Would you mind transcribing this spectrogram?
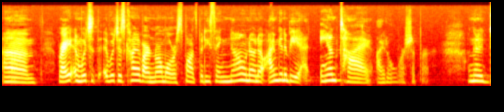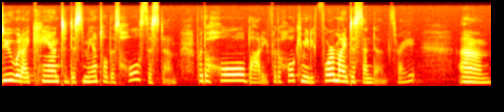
Um, right? And which, which is kind of our normal response. But he's saying, No, no, no, I'm going to be an anti idol worshiper. I'm going to do what I can to dismantle this whole system for the whole body, for the whole community, for my descendants, right? Um,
